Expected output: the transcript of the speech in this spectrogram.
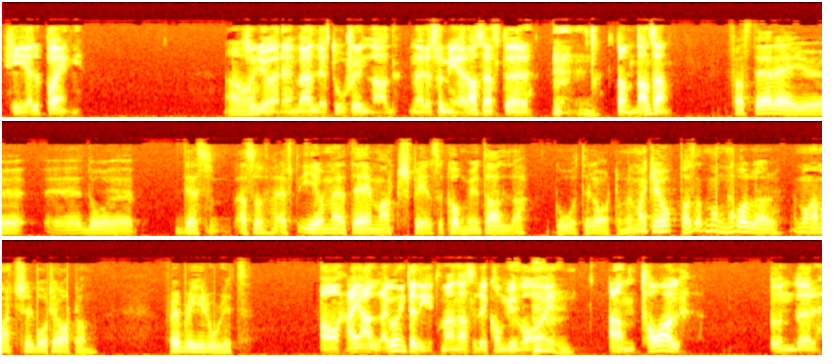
hel poäng ja. så gör det en väldigt stor skillnad när det summeras efter söndagen sen. Fast där är ju eh, då det som, alltså efter, i och med att det är matchspel så kommer ju inte alla gå till 18. Men man kan ju hoppas att många bollar, många matcher går till 18. För det blir ju roligt. Ja, nej, alla går inte dit men alltså det kommer ju vara ett antal under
